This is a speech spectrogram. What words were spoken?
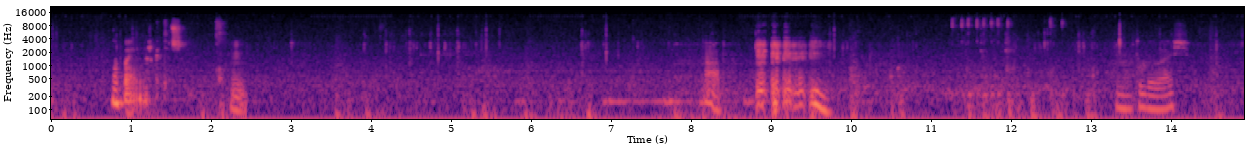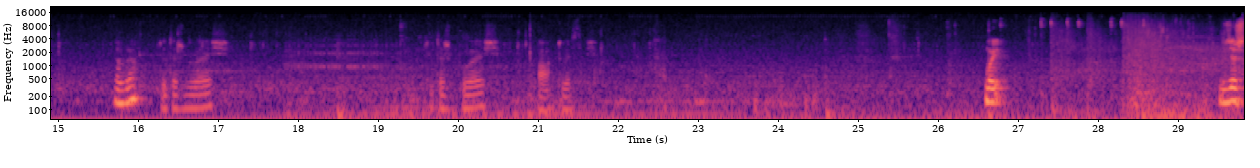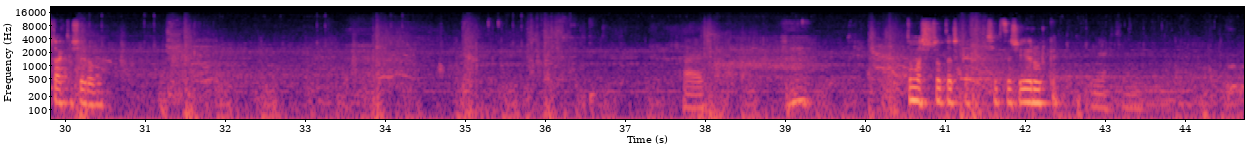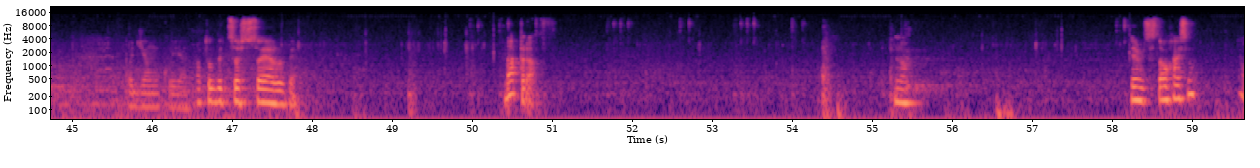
Napoje energetyczne. Hmm. No dobra. No, tu byłeś. Dobra. Tu też byłeś. Tu też byłeś. O, tu jesteś. Mój. Widzisz, tak to się robi. KS. Tu masz szczoteczkę, jeśli chcesz jej rurkę. Nie chcę. Podziękuję. A tu być coś, co ja lubię. Napraw. No. Ile mi zostało hajsu?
